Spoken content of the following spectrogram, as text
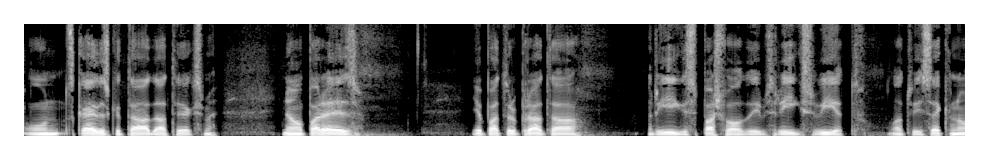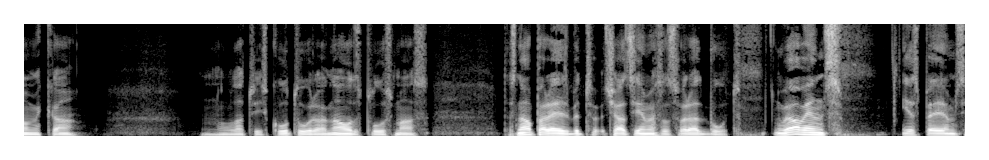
Un skaidrs, ka tāda attieksme nav pareiza, ja paturprātā Rīgas pašvaldības, Rīgas vietu, Latvijas ekonomikā, nu, Latvijas kultūrā, naudas plūsmās. Tas nav pareizi, bet šāds iemesls varētu būt. Vēl viens iespējams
